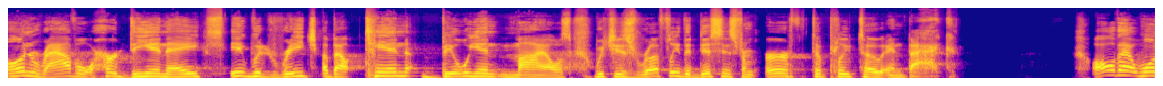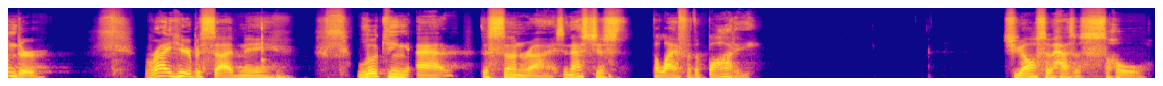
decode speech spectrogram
unravel her DNA, it would reach reach about 10 billion miles, which is roughly the distance from Earth to Pluto and back. All that wonder right here beside me, looking at the sunrise. And that's just the life of the body. She also has a soul.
